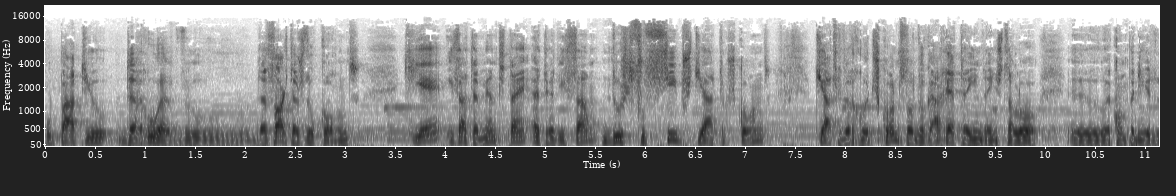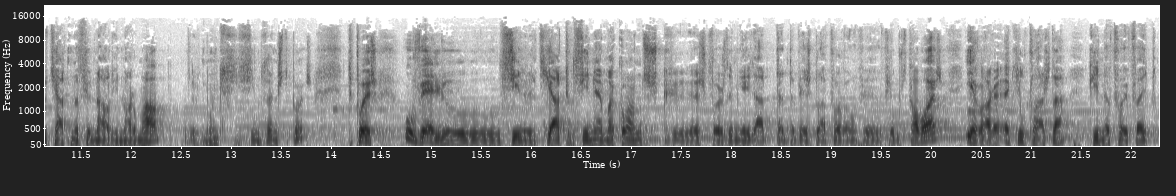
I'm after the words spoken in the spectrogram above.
o pátio da Rua do, das Hortas do Conde, que é, exatamente, tem a tradição dos sucessivos teatros Conde, Teatro da Rua dos Condes, onde o Garrett ainda instalou uh, a Companhia do Teatro Nacional e Normal, muitíssimos anos depois. Depois, o velho Teatro Cinema Condes, que as pessoas da minha idade tanta vez que lá foram ver filmes de cowboys, e agora aquilo que lá está, que ainda foi feito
